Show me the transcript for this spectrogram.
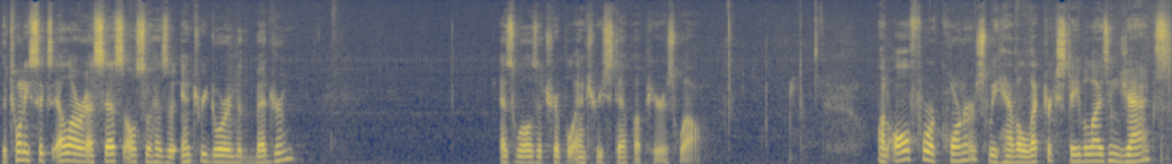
The 26 LRSS also has an entry door into the bedroom, as well as a triple entry step up here as well. On all four corners, we have electric stabilizing jacks.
